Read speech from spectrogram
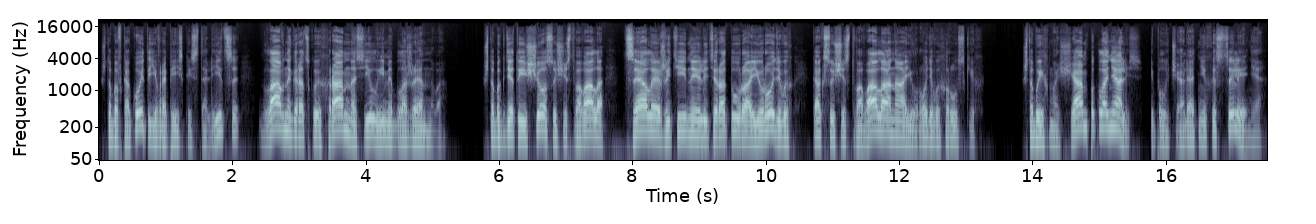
чтобы в какой-то европейской столице главный городской храм носил имя Блаженного, чтобы где-то еще существовала целая житийная литература о юродивых, как существовала она о юродивых русских, чтобы их мощам поклонялись и получали от них исцеление.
